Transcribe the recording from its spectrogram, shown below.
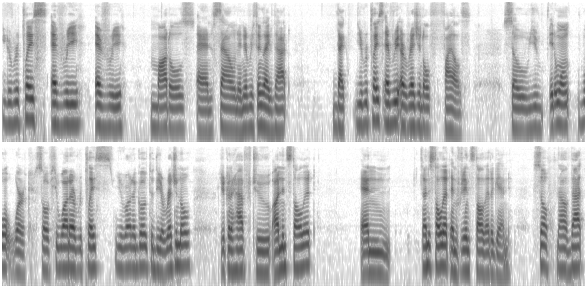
you replace every every models and sound and everything like that. That you replace every original files, so you it won't won't work. So if you wanna replace, you wanna go to the original, you're gonna have to uninstall it and uninstall it and reinstall it again. So now that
